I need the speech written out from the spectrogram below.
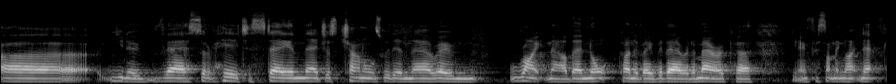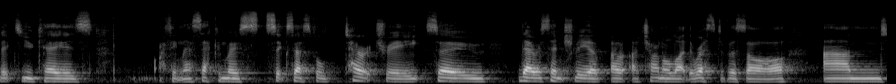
uh, you know, they're sort of here to stay, and they're just channels within their own right now. They're not kind of over there in America. You know, for something like Netflix, UK is I think their second most successful territory. So they're essentially a, a, a channel like the rest of us are. And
